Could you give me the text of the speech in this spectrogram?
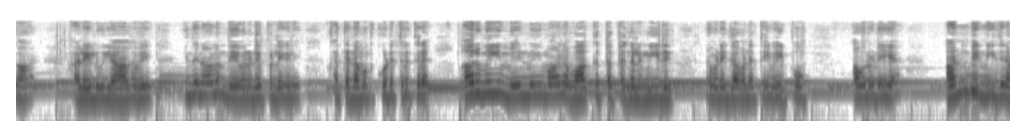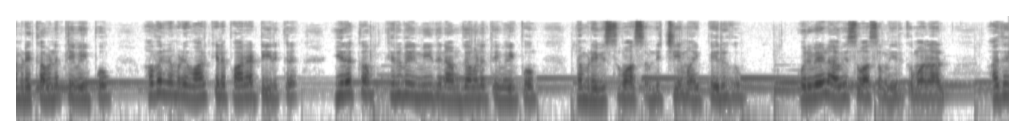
God. Hallelujah ஆகவே இந்த நாளும் தேவனுடைய பிள்ளைகளே கத்த நமக்கு கொடுத்திருக்கிற அருமையும் மேன்மையுமான வாக்கு தத்தங்களின் மீது நம்முடைய கவனத்தை வைப்போம். அவருடைய அன்பின் மீது நம்முடைய கவனத்தை வைப்போம். அவர் நம்முடைய வாழ்க்கையில பாராட்டி இருக்கிற இரக்கம் கிருபையின் மீது நாம் கவனத்தை வைப்போம். நம்முடைய விசுவாசம் நிச்சயமாய் பெருகும். ஒருவேளை அவிசுவாசம் இருக்குமானால் அது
